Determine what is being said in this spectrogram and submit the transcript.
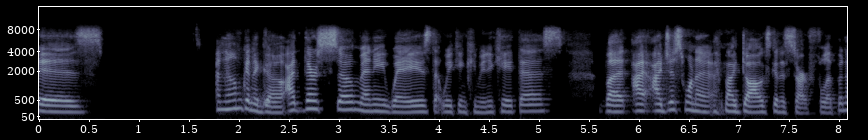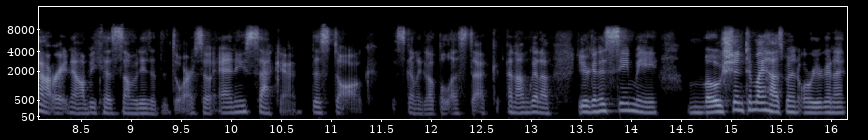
is and I'm going to go. I, there's so many ways that we can communicate this, but I, I just want to. My dog's going to start flipping out right now because somebody's at the door. So any second, this dog is going to go ballistic, and I'm gonna. You're going to see me motion to my husband, or you're going to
